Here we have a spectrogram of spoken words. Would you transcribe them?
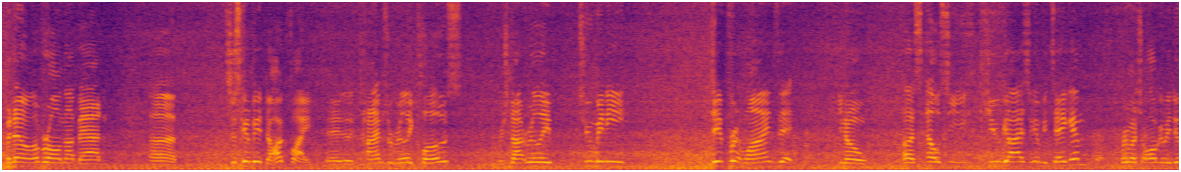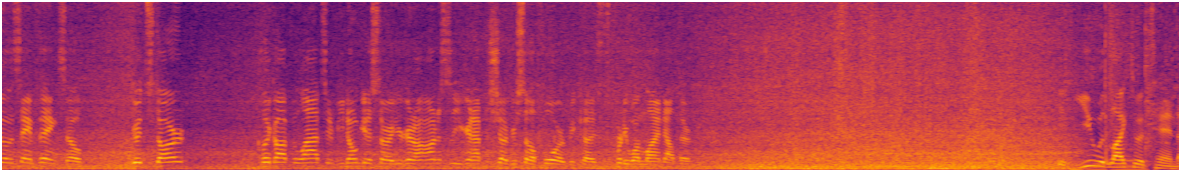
But no, overall, not bad. Uh, it's just going to be a dogfight. Uh, the times are really close. There's not really too many different lines that, you know, us LCQ guys are going to be taking. Pretty much all going to be doing the same thing. So, good start. Click off the laps, and if you don't get a start, you're going to honestly, you're going to have to shove yourself forward because it's pretty one lined out there. If you would like to attend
